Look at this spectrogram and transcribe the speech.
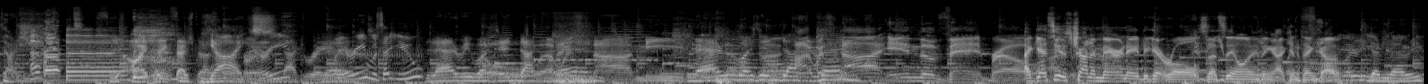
the shit? Oh, I think that. that's Yikes. Larry? Larry, was that you? Larry was in that Oh, that was not me. Larry was in that I was van. not in the vent, bro. I guess he was trying to marinate to get rolls. That's the only thing I can think of. What you Larry? You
